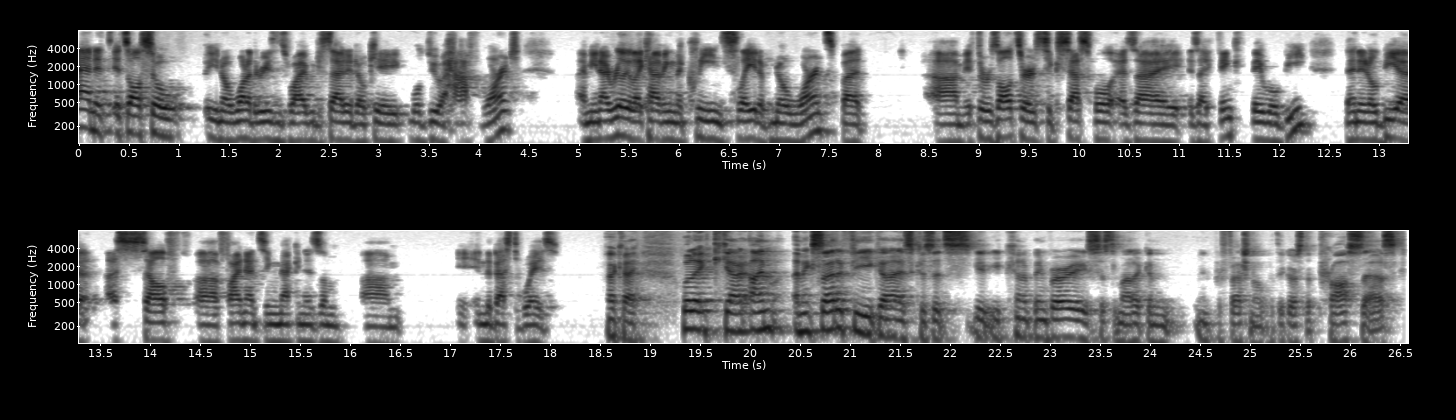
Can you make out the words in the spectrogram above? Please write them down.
And it, it's also, you know, one of the reasons why we decided, okay, we'll do a half warrant. I mean, I really like having the clean slate of no warrants, but um, if the results are as successful as I as I think they will be, then it'll be a, a self uh, financing mechanism um, in the best of ways. Okay, well, Gary, I'm I'm excited for you guys because it's you, have kind of been very systematic and, and professional with regards to the process.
